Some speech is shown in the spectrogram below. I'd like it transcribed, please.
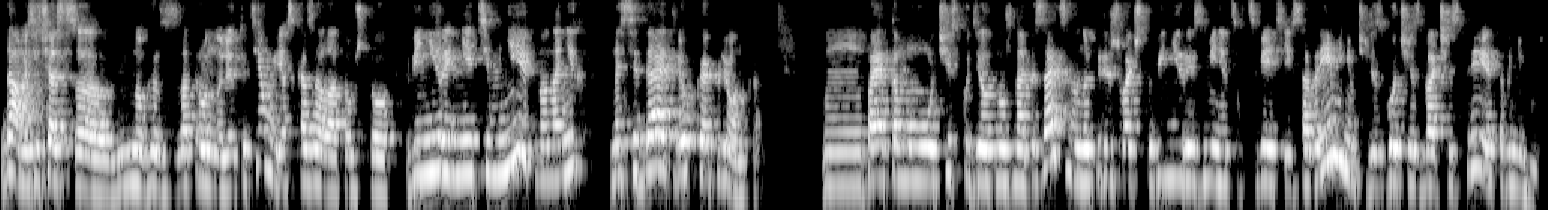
Да, мы сейчас э, немного затронули эту тему. Я сказала о том, что виниры не темнеют, но на них наседает легкая пленка. Поэтому чистку делать нужно обязательно, но переживать, что виниры изменятся в цвете и со временем, через год, через два, через три, этого не будет.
